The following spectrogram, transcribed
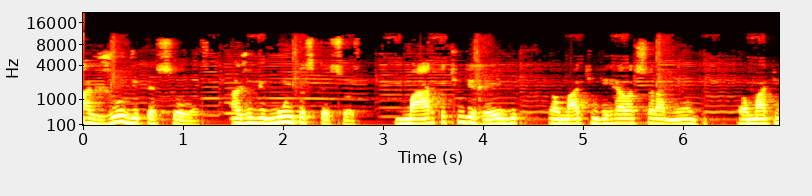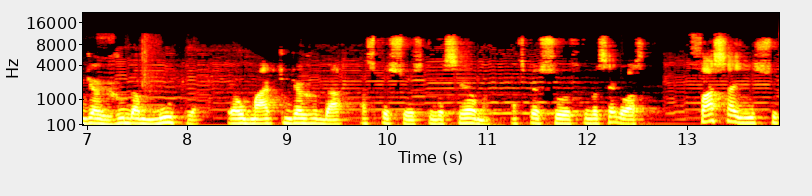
ajude pessoas, ajude muitas pessoas. Marketing de rede é o marketing de relacionamento, é o marketing de ajuda mútua, é o marketing de ajudar as pessoas que você ama, as pessoas que você gosta. Faça isso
